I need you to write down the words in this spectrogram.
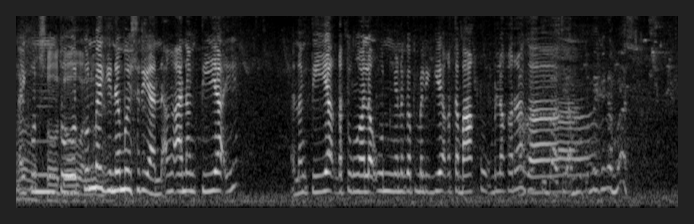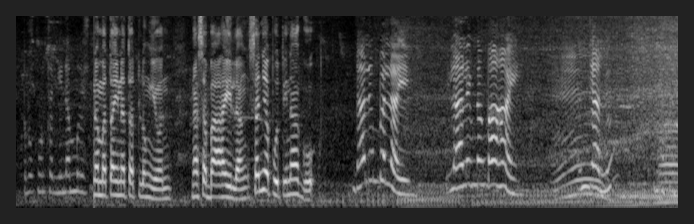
Ah, Ay kung so, tuod, do, kung ano, may ginamos riyan, ang anang tiya eh. Anang tiya, katungalaon nga nagapmaligya ka tabako, bala karaga. Pero kung sa ginamos, Namatay na tatlong 'yon, nasa bahay lang. Saan niya po tinago? dalim balay, ilalim ng bahay. Andyan, no? Ah,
